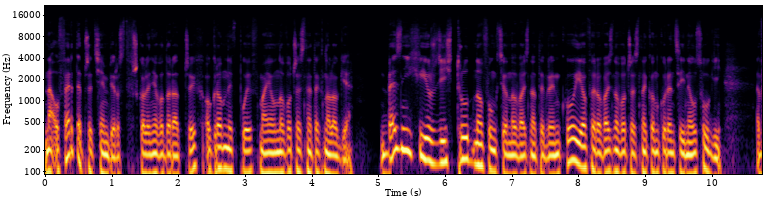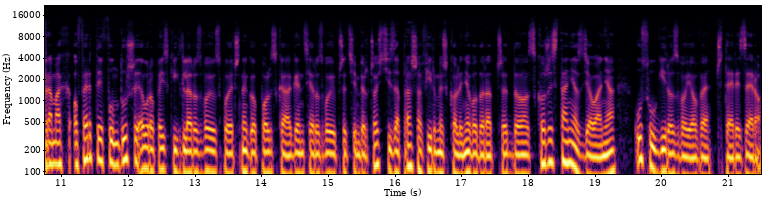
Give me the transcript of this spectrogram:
Na ofertę przedsiębiorstw szkoleniowo-doradczych ogromny wpływ mają nowoczesne technologie. Bez nich już dziś trudno funkcjonować na tym rynku i oferować nowoczesne konkurencyjne usługi. W ramach oferty Funduszy Europejskich dla Rozwoju Społecznego Polska Agencja Rozwoju Przedsiębiorczości zaprasza firmy szkoleniowo-doradcze do skorzystania z działania Usługi Rozwojowe 4.0.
